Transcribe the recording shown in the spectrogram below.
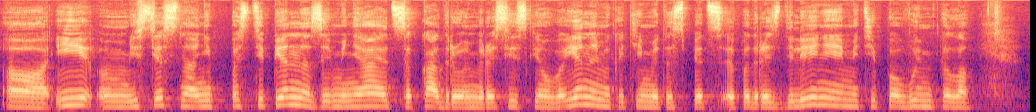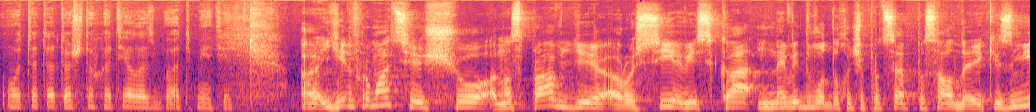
А, и, естественно, они постепенно заменяются кадровыми российскими военными, какими-то спецподразделениями типа «Вымпела». Вот это то, что хотелось бы отметить. Е, Є інформація, що насправді Росія війська не відводила, хоча про це писали деякі змі.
